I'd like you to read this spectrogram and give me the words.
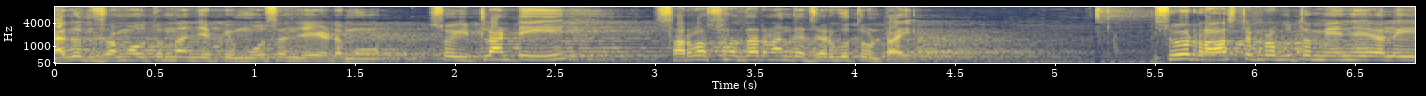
నగదు జమ అవుతుందని చెప్పి మోసం చేయడము. సో ఇట్లాంటి సర్వసాధారణంగా జరుగుతుంటాయి. సో రాష్ట్ర ప్రభుత్వం ఏం చేయాలి?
